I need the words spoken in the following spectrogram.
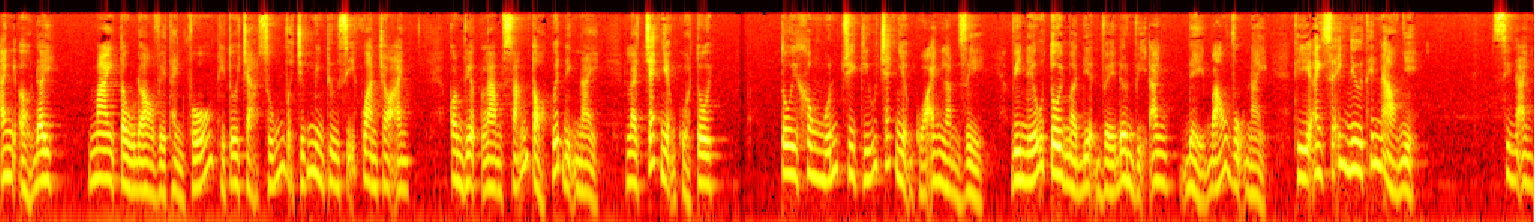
anh ở đây, mai tàu đò về thành phố thì tôi trả súng và chứng minh thư sĩ quan cho anh. Còn việc làm sáng tỏ quyết định này là trách nhiệm của tôi Tôi không muốn truy cứu trách nhiệm của anh làm gì, vì nếu tôi mà điện về đơn vị anh để báo vụ này, thì anh sẽ như thế nào nhỉ? Xin anh,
